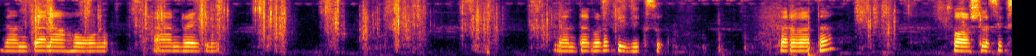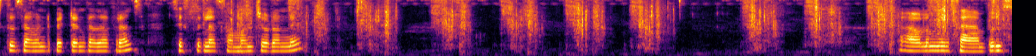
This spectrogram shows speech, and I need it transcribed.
ఇదంతా నా హోన్ హ్యాండ్ రైటింగ్. ఇదంతా కూడా ఫిజిక్స్. తర్వాత సోషల్ సిక్స్త్ సెవెంత్ పెట్టాను కదా ఫ్రెండ్స్. సిక్స్త్ క్లాస్ సంబంధించి చూడండి. కేవలం మీ శాంపిల్స్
